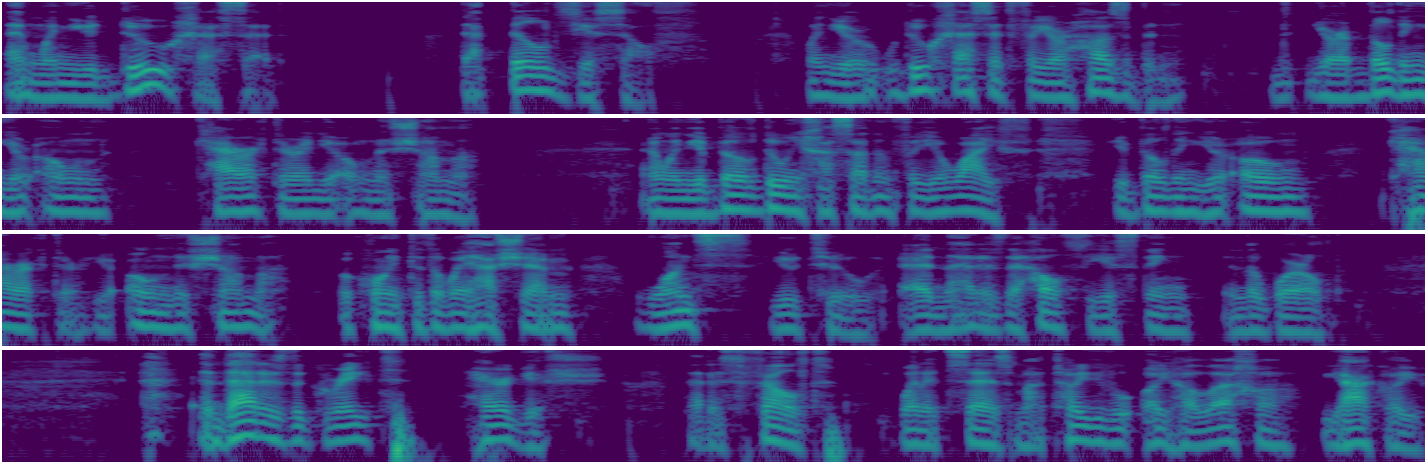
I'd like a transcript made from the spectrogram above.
And when you do chesed, that builds yourself. When you do chesed for your husband, you're building your own character and your own neshama. And when you're build, doing chasadim for your wife, you're building your own character, your own neshama, according to the way Hashem wants you to, and that is the healthiest thing in the world. And that is the great hergish that is felt when it says, oihalecha Yaakov.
